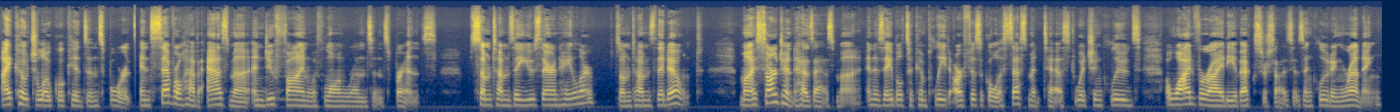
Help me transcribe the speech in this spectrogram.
I coach local kids in sports, and several have asthma and do fine with long runs and sprints. Sometimes they use their inhaler, sometimes they don't. My sergeant has asthma and is able to complete our physical assessment test, which includes a wide variety of exercises, including running.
